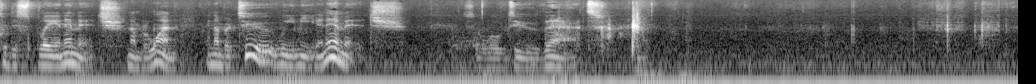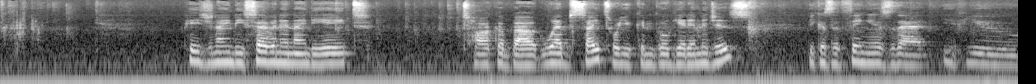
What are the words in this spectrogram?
to display an image, number one. And number two, we need an image. So we'll do that. Page 97 and 98 talk about websites where you can go get images. Because the thing is that if you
